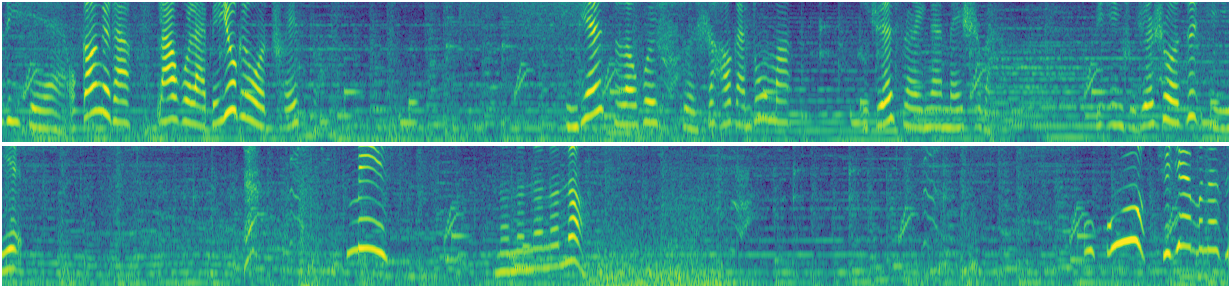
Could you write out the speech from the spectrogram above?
滴血，我刚给他拉回来，别又给我锤死了。晴天死了会损失好感度吗？主角死了应该没事吧？毕竟主角是我自己。Miss，no no no no no！哦哦，学姐不能死，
